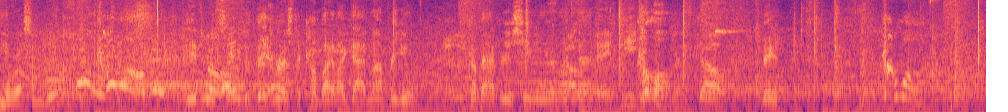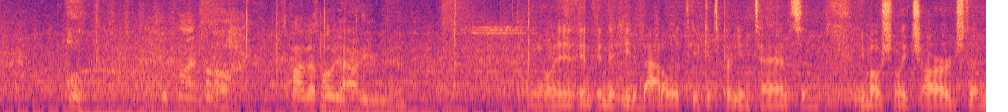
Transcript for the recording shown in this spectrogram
more wrestling to do. Come on! People would say it was a big risk to come by like that. Not for you. Come back for your senior year like that. Come on. Let's go. Baby. Come on. Oh. Let's go climb. Oh. Let's climb that podium. out of you, man. You know, in, in, in the heat of battle, it, it gets pretty intense and emotionally charged, and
